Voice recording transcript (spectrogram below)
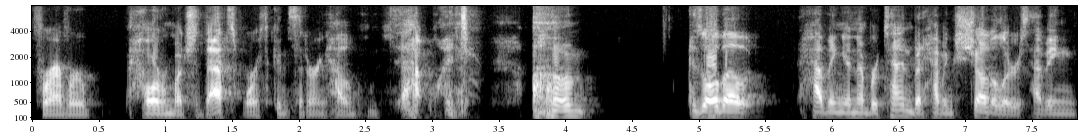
forever, however much that's worth considering how that went. Um, is all about having a number 10, but having shuttlers, having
